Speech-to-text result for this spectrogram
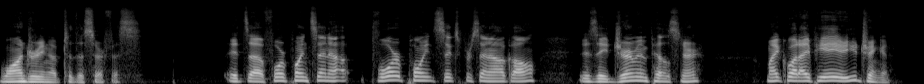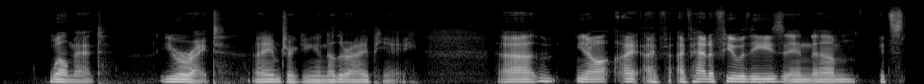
wandering up to the surface. It's a 4.6% 4.6% alcohol. It is a German Pilsner. Mike, what IPA are you drinking? Well, Matt, you were right. I am drinking another IPA. Uh, you know, I, I've I've had a few of these, and um, it's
